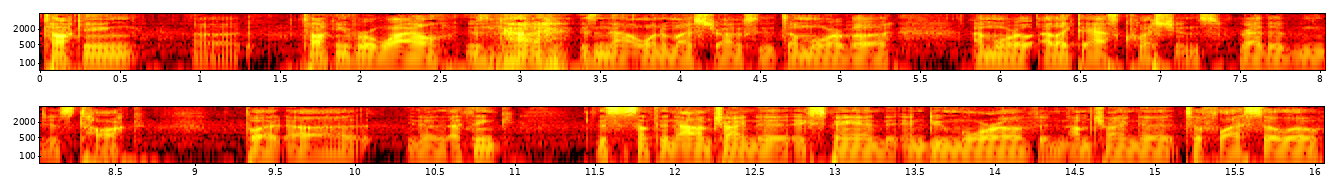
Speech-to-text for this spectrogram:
talking, uh, talking for a while is not is not one of my strong suits. I'm more of a, I'm more I like to ask questions rather than just talk. But uh, you know, I think this is something I'm trying to expand and do more of, and I'm trying to to fly solo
